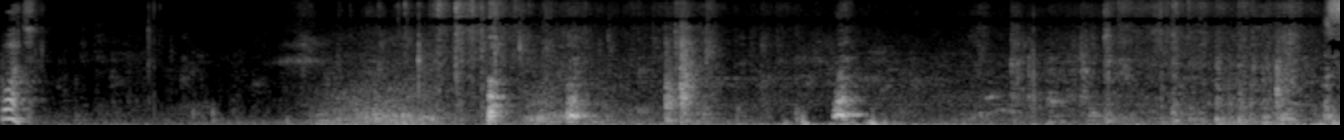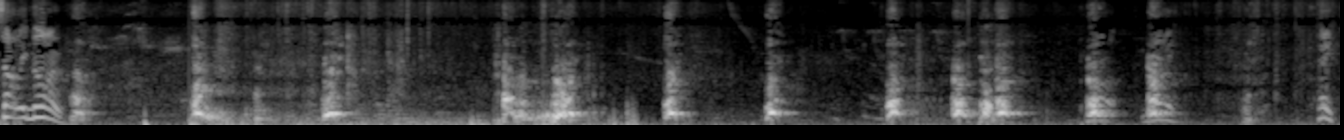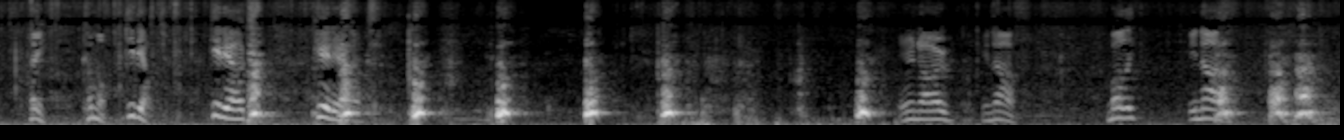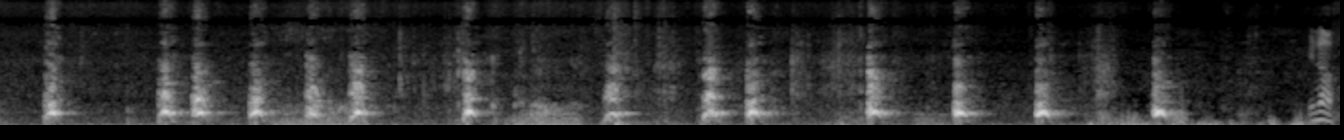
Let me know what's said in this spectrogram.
What? Sully, no. Hey, hey, come on, get out. Get out. Get out. You know, enough. Molly, enough. Enough.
